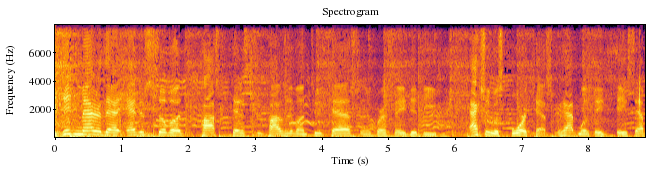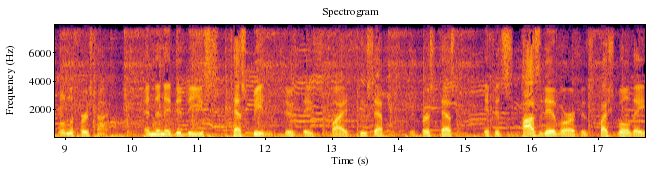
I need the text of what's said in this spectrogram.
It didn't matter that Anderson Silva tested positive on two tests, and of course they did the. Actually, it was four tests. What happened was they they sampled him the first time, and then they did the test B. They, they supplied two samples. The first test, if it's positive or if it's questionable, they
